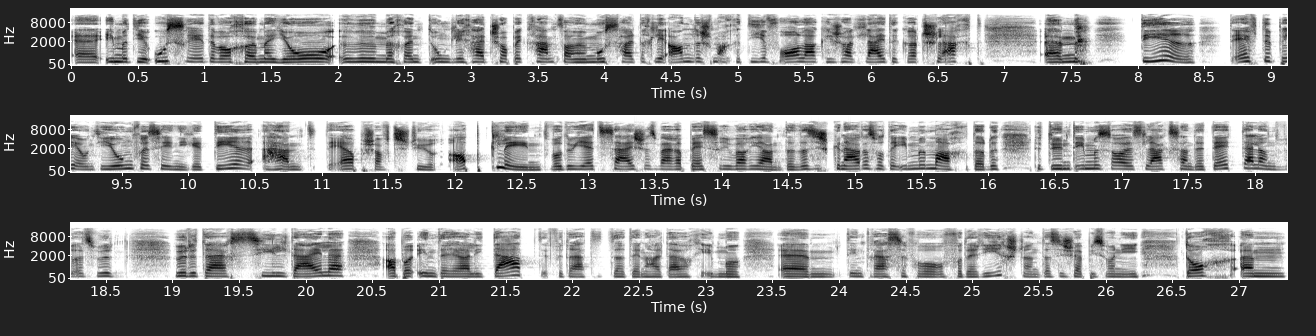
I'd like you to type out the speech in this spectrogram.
äh, immer die Ausreden, die kommen, ja, äh, man könnte die Ungleichheit schon bekämpfen, aber man muss halt ein bisschen anders machen. Die Vorlage ist halt leider gerade schlecht. Ähm, dir, die FDP und die Jungfreisinnigen, dir haben die Erbschaftssteuer abgelehnt, wo du jetzt sagst, es wäre eine bessere Variante. Und das ist genau das, was ihr immer macht, oder? Du tun immer so, als läge an den Detail und als würdet, würdet ihr das Ziel teilen, aber in der Realität vertreten ihr dann halt auch immer ähm, die Interessen von, von der Reichsten. Das ist etwas, was ich doch ähm,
